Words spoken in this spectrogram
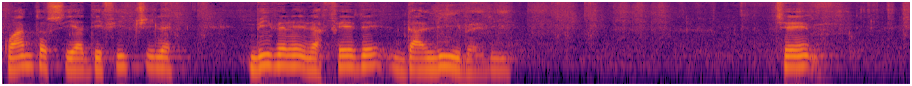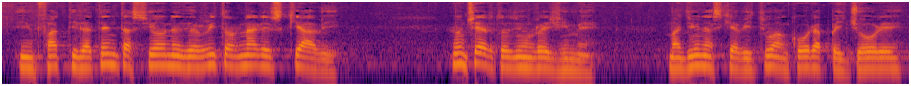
quanto sia difficile vivere la fede da liberi. C'è infatti la tentazione del ritornare schiavi, non certo di un regime, ma di una schiavitù ancora peggiore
